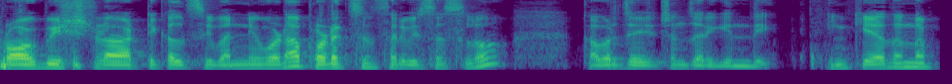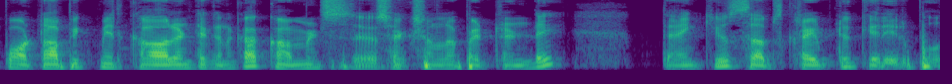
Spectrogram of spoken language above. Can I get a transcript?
ప్రాహిబిషన్ ఆర్టికల్స్ ఇవన్నీ కూడా ప్రొడక్షన్ సర్వీసెస్లో కవర్ చేయడం జరిగింది. ఇంకేదన్నా టాపిక్ మీద కావాలంటే కనుక కామెంట్స్ సెక్షన్లో పెట్టండి. Thank you subscribe to career post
